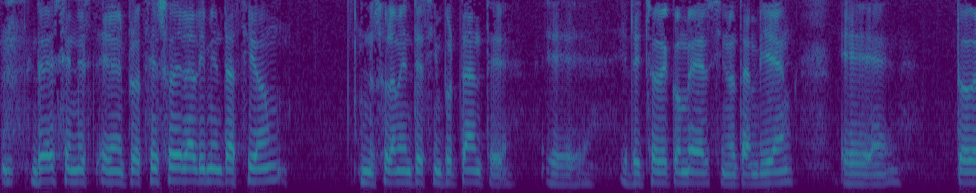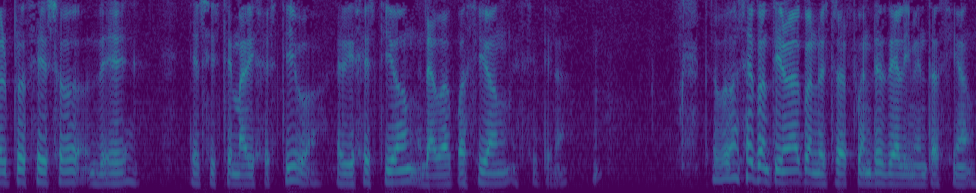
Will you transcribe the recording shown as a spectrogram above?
Entonces, en, este, en, el proceso de la alimentación, no solamente es importante eh, el hecho de comer, sino también eh, todo el proceso de, del sistema digestivo, la digestión, la evacuación, etcétera. Pero vamos a continuar con nuestras fuentes de alimentación.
